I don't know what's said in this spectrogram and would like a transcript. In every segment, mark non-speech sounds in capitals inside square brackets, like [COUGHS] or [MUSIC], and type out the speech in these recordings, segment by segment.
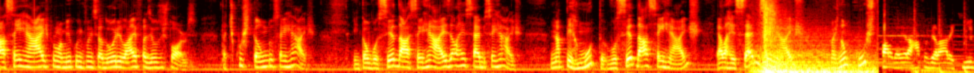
dar 100 reais para um amigo influenciador ir lá e fazer os stories. Tá te custando 100 reais. Então você dá 100 reais, ela recebe 100 reais. Na permuta, você dá 100 reais, ela recebe 100 reais, mas não custa. Fala galera, Rafa Velar aqui.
